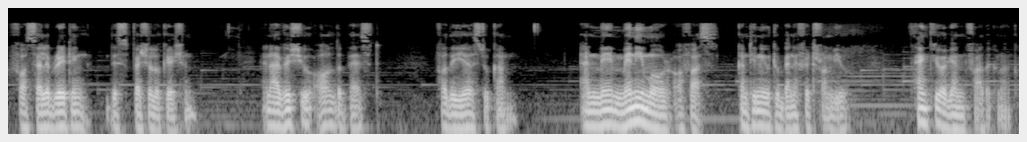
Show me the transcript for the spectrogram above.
for celebrating this special occasion, and I wish you all the best for the years to come. And may many more of us continue to benefit from you. Thank you again, Father Kunnunkal.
